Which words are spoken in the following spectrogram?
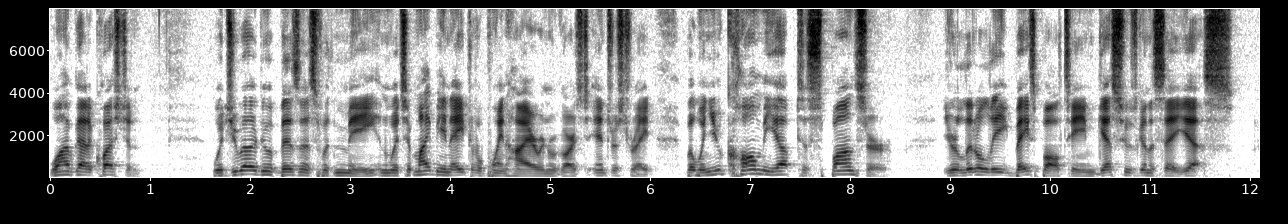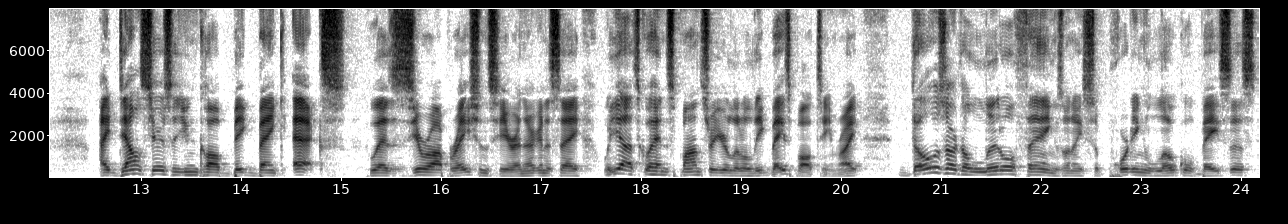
Well, I've got a question. Would you rather do a business with me, in which it might be an eighth of a point higher in regards to interest rate, but when you call me up to sponsor your little league baseball team, guess who's going to say yes? I doubt seriously you can call Big Bank X, who has zero operations here, and they're going to say, well, yeah, let's go ahead and sponsor your little league baseball team, right? Those are the little things on a supporting local basis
